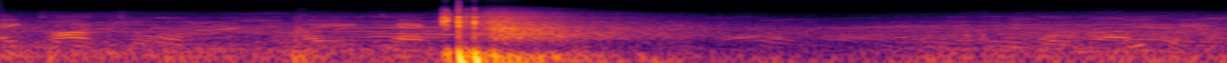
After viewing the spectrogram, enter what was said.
I, talked to him. I texted him.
